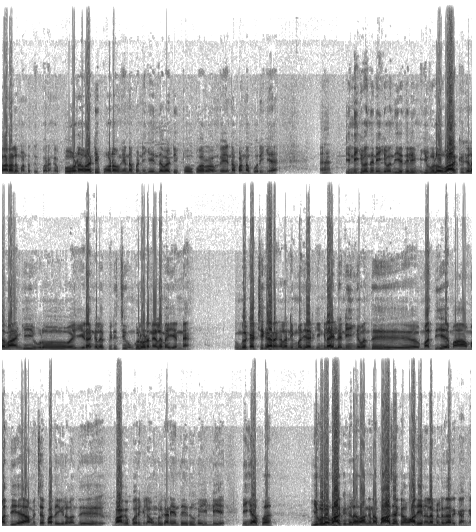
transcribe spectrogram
பாராளுமன்றத்துக்கு போறாங்க. போன வாட்டி போனவங்க என்ன பண்ணீங்க? இந்த வாட்டி போக போறவங்க என்ன பண்ண போறீங்க? இன்னைக்கு வந்து நீங்க வந்து எதுலயும் இவ்வளோ வாக்குகளை வாங்கி இவ்வளோ இடங்களை பிடிச்சு உங்களோட நிலைமை என்ன? உங்க கட்சிக்காரங்கெல்லாம் நிம்மதியா இருக்கீங்களா? இல்ல நீங்க வந்து மத்திய மா- மத்திய அமைச்சர் பதவிகளை வந்து வாங்க போறீங்களா? உங்களுக்கான எந்த இதுவுமே இல்லையே. நீங்க அப்ப இவ்வளவு வாக்குகளை வாங்கின பாஜகவும் அதே நிலைமையில தான் இருக்காங்க.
